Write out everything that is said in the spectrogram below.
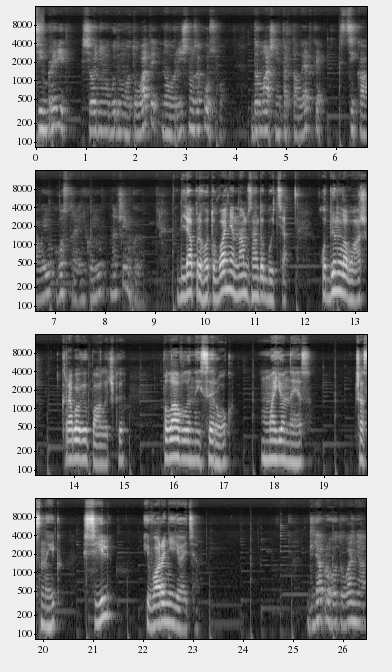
Всім привіт! Сьогодні ми будемо готувати новорічну закуску. Домашні тарталетки з цікавою гостренькою начинкою. Для приготування нам знадобиться один лаваш, крабові палички, плавлений сирок, майонез, часник, сіль і варені яйця. Для приготування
